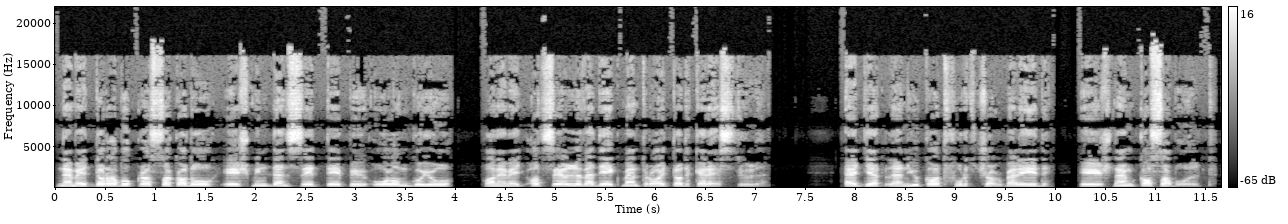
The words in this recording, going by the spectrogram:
Nem egy darabokra szakadó és minden széttépő ólomgolyó, hanem egy acéllövedék ment rajtad keresztül. Egyetlen lyukat furt csak beléd, és nem kaszabolt.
